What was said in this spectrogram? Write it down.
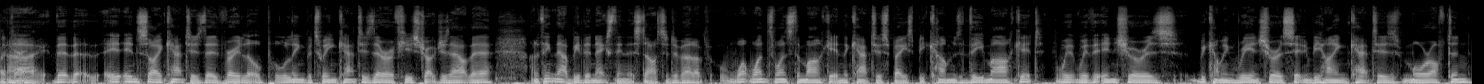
Okay. Uh, the, the, inside captives, there's very little pooling between captives. There are a few structures out there, and I think that'll be the next thing that starts to develop. Once once the market in the captive space becomes the market, with, with insurers becoming reinsurers sitting behind captives more often,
